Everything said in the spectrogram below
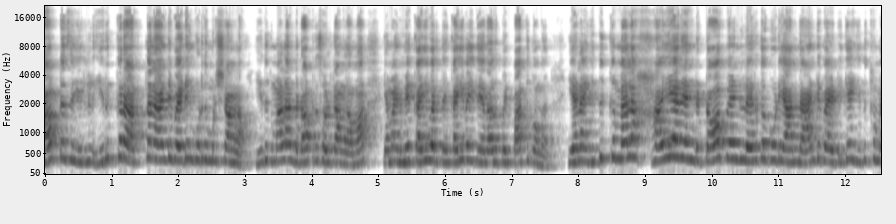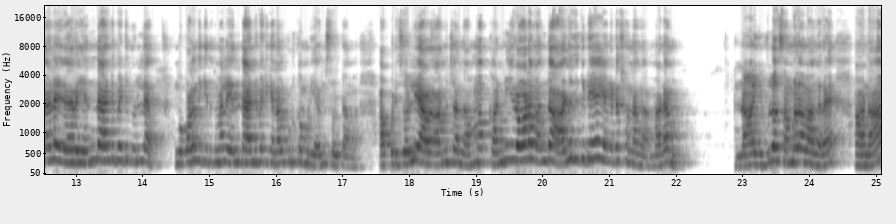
டாக்டர்ஸ் இல் இருக்கிற அத்தனை ஆன்டிபயோட்டிக் கொடுத்து முடிச்சிட்டாங்களாம். இதுக்கு மேலே அந்த டாக்டர் சொல்லிட்டாங்களாமா? ஏமா இனிமேல் கை வரத்து கை வைத்த ஏதாவது போய் பார்த்துக்கோங்க. ஏன்னா இதுக்கு மேலே ஹையர் எண்டு டாப் எண்டில் இருக்கக்கூடிய அந்த ஆன்டிபயோட்டிக்கே இதுக்கு மேலே வேறு எந்த ஆன்டிபயோட்டிக்கும் இல்லை. உங்கள் குழந்தைக்கு இதுக்கு மேலே எந்த ஆன்டிபயோட்டிக் என்னால் கொடுக்க முடியாதுன்னு சொல்லிட்டாங்க. அப்படி சொல்லி அமைச்ச அந்த அம்மா கண்ணீரோடு வந்து அழுதுகிட்டே என்கிட்ட சொன்னாங்க. மேடம் நான் இவ்வளோ சம்பளம் வாங்குறேன் ஆனால்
